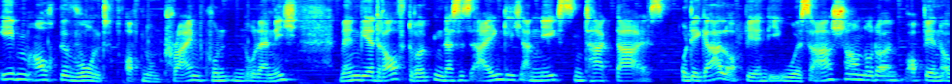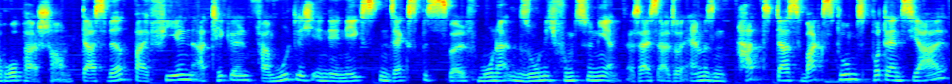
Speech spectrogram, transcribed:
eben auch gewohnt, ob nun Prime-Kunden oder nicht, wenn wir draufdrücken, dass es eigentlich am nächsten Tag da ist. Und egal, ob wir in die USA schauen oder ob wir in Europa schauen, das wird bei vielen Artikeln vermutlich in den nächsten sechs bis zwölf Monaten so nicht funktionieren. Das heißt also, Amazon hat das Wachstumspotenzial,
